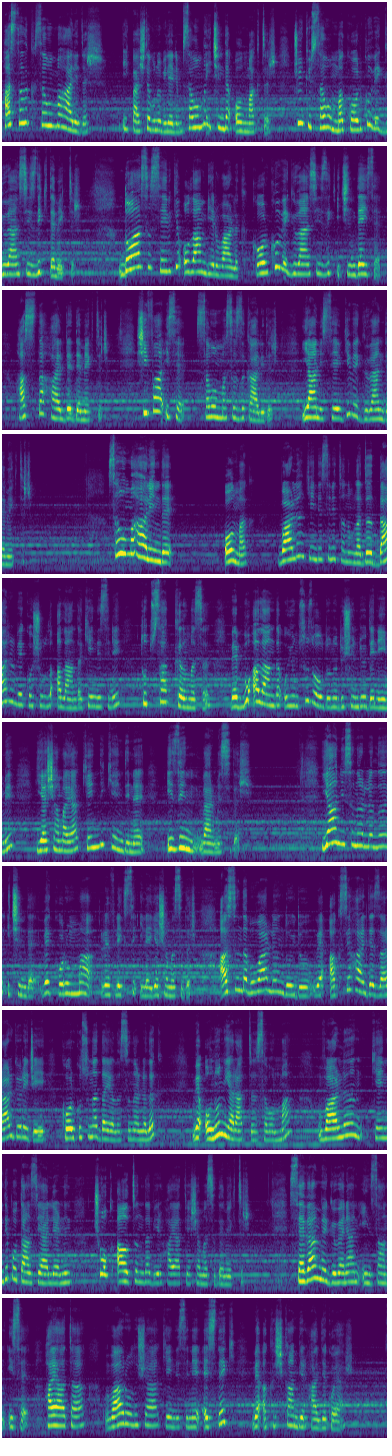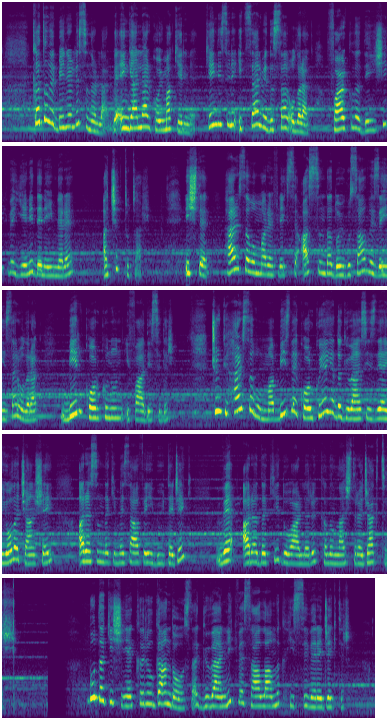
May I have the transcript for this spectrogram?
Hastalık savunma halidir. İlk başta bunu bilelim. Savunma içinde olmaktır. Çünkü savunma korku ve güvensizlik demektir. Doğası sevgi olan bir varlık korku ve güvensizlik içindeyse hasta halde demektir. Şifa ise savunmasızlık halidir. Yani sevgi ve güven demektir. Savunma halinde olmak varlığın kendisini tanımladığı dar ve koşullu alanda kendisini tutsak kılması ve bu alanda uyumsuz olduğunu düşündüğü deneyimi yaşamaya kendi kendine izin vermesidir. Yani sınırlılığı içinde ve korunma refleksi ile yaşamasıdır. Aslında bu varlığın duyduğu ve aksi halde zarar göreceği korkusuna dayalı sınırlılık ve onun yarattığı savunma varlığın kendi potansiyellerinin çok altında bir hayat yaşaması demektir. Seven ve güvenen insan ise hayata, varoluşa kendisini esnek ve akışkan bir halde koyar. Katı ve belirli sınırlar ve engeller koymak yerine kendisini içsel ve dışsal olarak farklı, değişik ve yeni deneyimlere açık tutar. İşte her savunma refleksi aslında duygusal ve zihinsel olarak bir korkunun ifadesidir. Çünkü her savunma bizle korkuya ya da güvensizliğe yol açan şey arasındaki mesafeyi büyütecek ve aradaki duvarları kalınlaştıracaktır. Bu da kişiye kırılgan da olsa güvenlik ve sağlamlık hissi verecektir.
